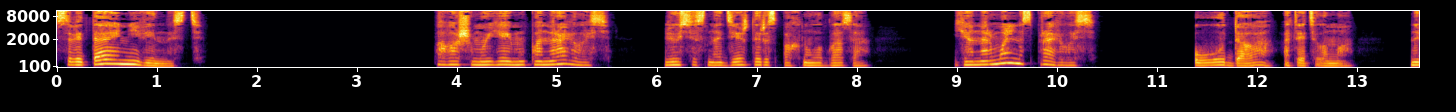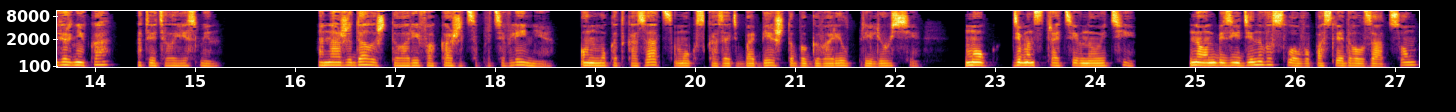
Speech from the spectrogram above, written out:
Святая невинность. «По-вашему, я ему понравилась?» Люси с надеждой распахнула глаза. «Я нормально справилась?» «О, да», — ответила Ма. «Наверняка», — ответила Ясмин. Она ожидала, что Ариф окажет сопротивление. Он мог отказаться, мог сказать Бабе, чтобы говорил при Люси, мог демонстративно уйти. Но он без единого слова последовал за отцом,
